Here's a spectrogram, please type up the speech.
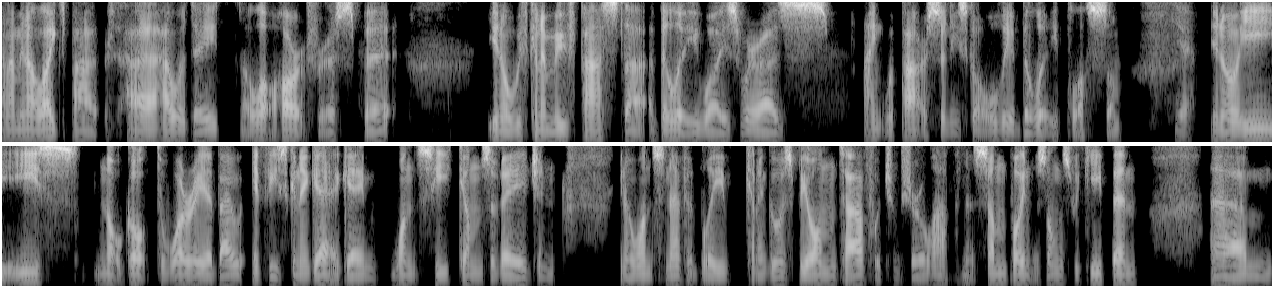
and I mean, I liked Pat uh, Halliday a lot of heart for us, but you know, we've kind of moved past that ability wise. Whereas I think with Patterson, he's got all the ability plus some. Yeah. You know, he he's not got to worry about if he's going to get a game once he comes of age and you know once inevitably kind of goes beyond Tav, which I'm sure will happen at some point as long as we keep him. Um,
